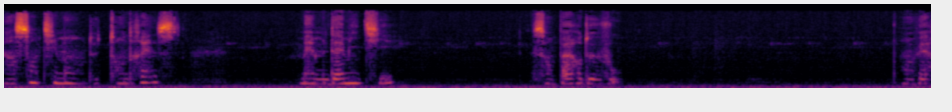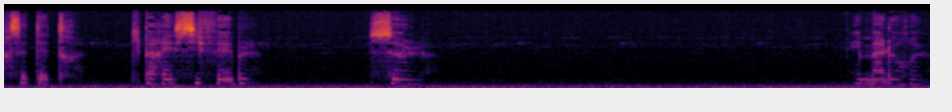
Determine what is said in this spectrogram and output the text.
Un sentiment de tendresse, même d'amitié, s'empare de vous envers cet être qui paraît si faible, seul et malheureux.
